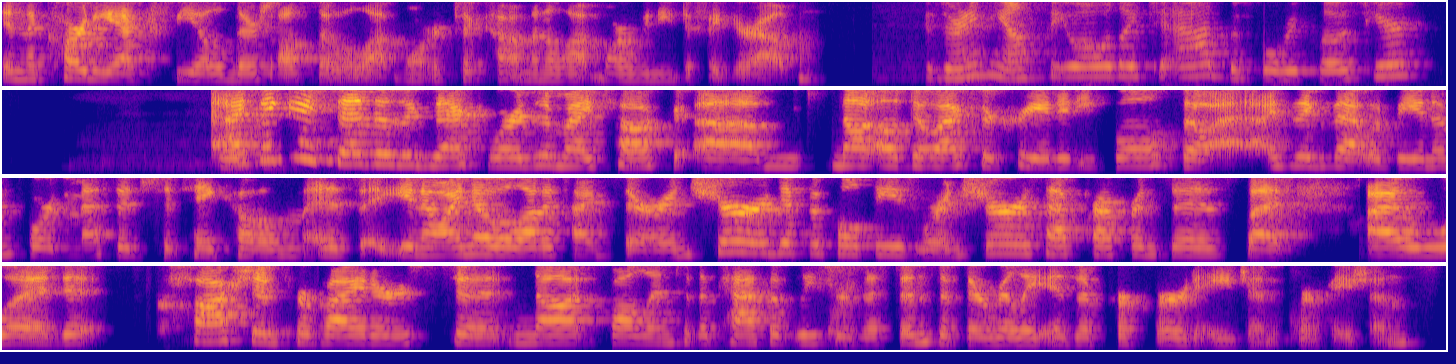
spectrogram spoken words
in the cardiac field, there's also a lot more to come and a lot more we need to figure out. Is there anything else that you all would like to add before we close here? I think I said those exact words in my talk. Um, not all DOACs are created equal. So I, I, think that would be an important message to take home is, you know, I know a lot of times there are insurer difficulties where insurers have preferences, but I would caution providers to not fall into the path of least resistance if there really is a preferred agent for patients.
